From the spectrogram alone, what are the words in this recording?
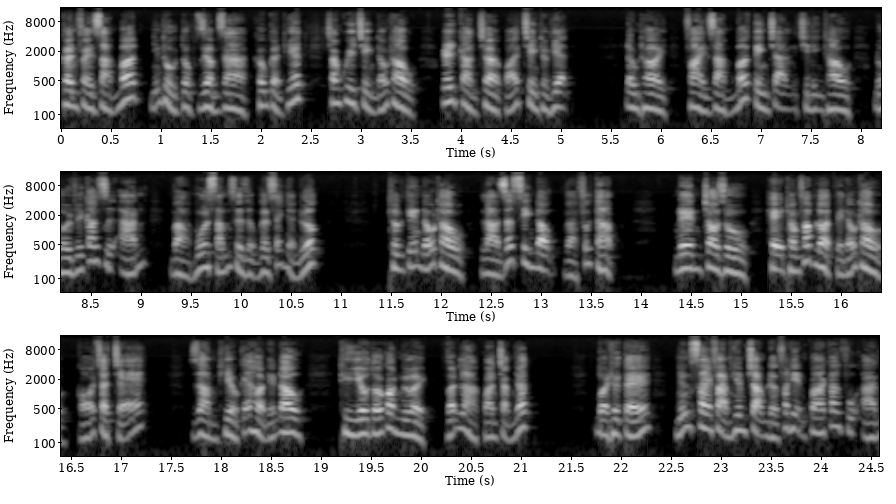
cần phải giảm bớt những thủ tục dườm già không cần thiết trong quy trình đấu thầu, gây cản trở quá trình thực hiện. Đồng thời, phải giảm bớt tình trạng chỉ định thầu đối với các dự án và mua sắm sử dụng ngân sách nhà nước. Thực tiễn đấu thầu là rất sinh động và phức tạp, nên cho dù hệ thống pháp luật về đấu thầu có chặt chẽ, giảm thiểu kẽ hở đến đâu, thì yếu tố con người vẫn là quan trọng nhất. Bởi thực tế, những sai phạm nghiêm trọng được phát hiện qua các vụ án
